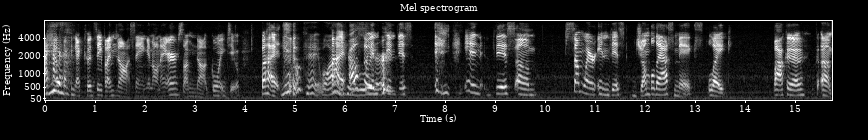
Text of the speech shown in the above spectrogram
I have Yeah. something I could say, but I'm not saying it on air, so I'm not going to. But okay, well I but also in, in this in this um somewhere in this jumbled ass mix like Baca um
